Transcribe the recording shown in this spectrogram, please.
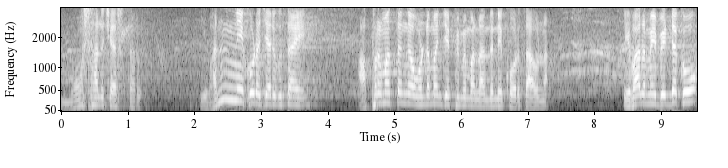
మోసాలు చేస్తారు. ఇవన్నీ కూడా జరుగుతాయి. అప్రమత్తంగా ఉండమని చెప్పి మిమ్మల్ని అందరినీ కోరుతా ఉన్నా. ఇవాళ మీ బిడ్డకు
